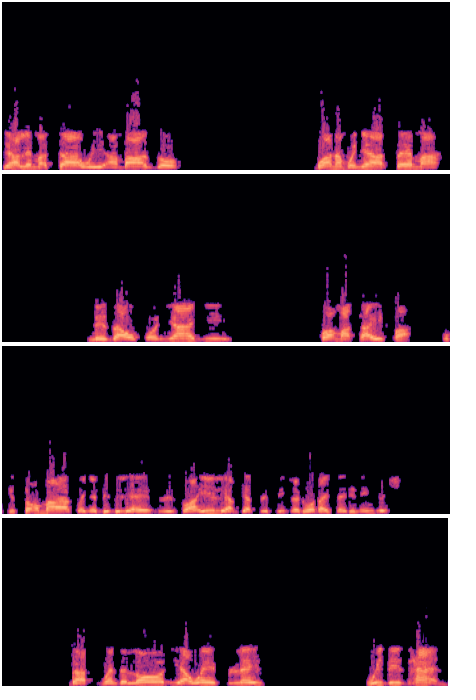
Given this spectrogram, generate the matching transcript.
yale matawi ambazo Bwana mwenyewe asema ni za uponyaji kwa mataifa. Ukisoma kwenye Biblia Kiswahili, I've just repeated what I said in English, that when the Lord Yahweh placed with his hand,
